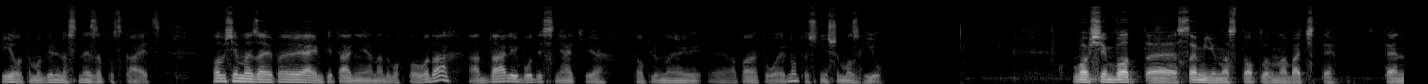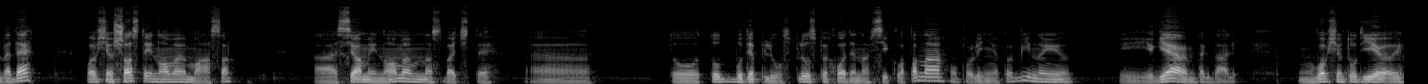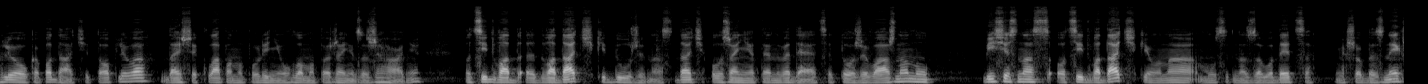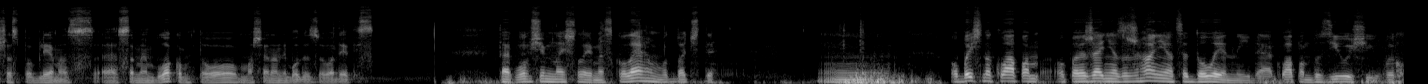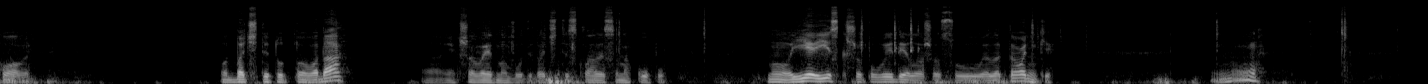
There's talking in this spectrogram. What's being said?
І автомобіль у нас не запускається. В общем, ми перевіряємо питання на двох проводах, а далі буде зняття топливної е, апаратури, ну точніше мозгів. В общем, от е, самі у нас топливна, бачите, ТНВД. В общем, шостий номер маса. Сьомий номер у нас, бачите, е, то тут буде плюс. Плюс приходить на всі клапана, управління турбіною, і ЄГР і так далі. В общем, тут є регулювання подачі топлива, далі клапан управління углом опереження зажигання. Оці два, два датчики дуже нас. Датчик положення ТНВД, це теж важливо. Ну, більшість у нас, оці два датчики, вона мусить нас заводитися. Якщо без них щось проблема з е, самим блоком, то машина не буде заводитись. Так, в общем, знайшли ми з колегом, от бачите. Обично клапан опереження зажигання це долинний йде, а клапан дозіруючий верховий. От бачите, тут провода, якщо видно буде, бачите, склалися на купу. Ну, є риск, що повиділо щось у електроніки. Ну,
